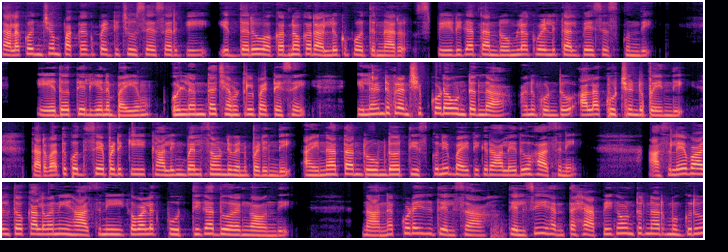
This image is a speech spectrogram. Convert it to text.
తల కొంచెం పక్కకు పెట్టి చూసేసరికి ఇద్దరు ఒకరినొకరు అల్లుకుపోతున్నారు. స్పీడ్గా తన రూమ్లోకి వెళ్ళి తలుపేసేసుకుంది. ఏదో తెలియని భయం ఒళ్ళంతా చెమటలు పట్టేశాయి. ఇలాంటి ఫ్రెండ్షిప్ కూడా ఉంటుందా? అనుకుంటూ అలా కూర్చుండిపోయింది. తర్వాత కొద్దిసేపటికి కాలింగ్ బెల్ సౌండ్ వినపడింది. అయినా తను రూమ్ డోర్ తీసుకుని బయటికి రాలేదు హాసిని. అసలే వాళ్ళతో కలవని హాసిని ఇక వాళ్ళకి పూర్తిగా దూరంగా ఉంది. నాన్నకు కూడా ఇది తెలుసా? తెలిసి ఎంత హ్యాపీగా ఉంటున్నారు ముగ్గురు?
